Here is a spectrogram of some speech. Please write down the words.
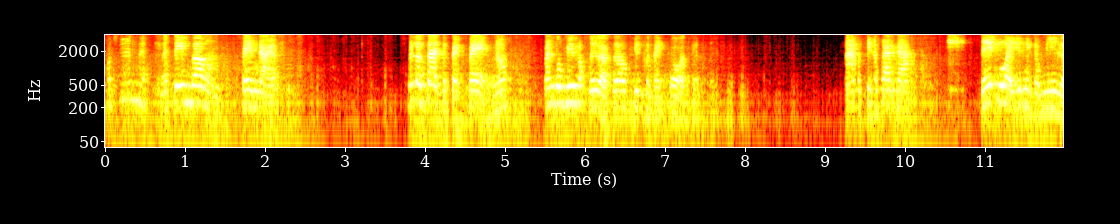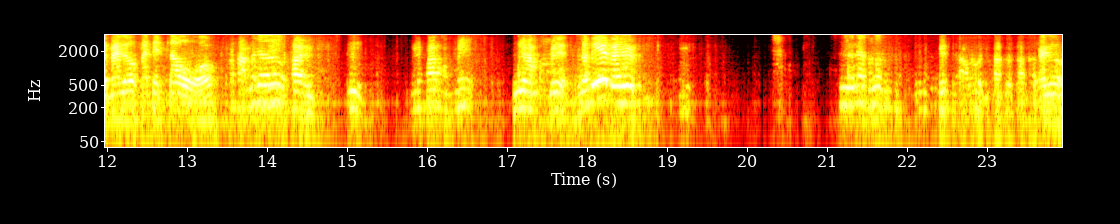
มาชิมเนี่ยำมาซีมเบ้างเป็นไงไม่รสชาติจะแปลกๆเนาะมันก็มีหมักเดือคือเรากินสมัยก่อนเนี่ยมามากินน้ำกันจ้ะเด็กด้วยอยู่นี่ก็มีเหรือมาแล้วมาเด็ดโตอาหารไม่ได้ไทยอืมในภาพของแม่นี่ครับนี่แล้วพี่ไปเถอะเนื้อหนักลงเพชรเอาเลยครับเลยครับไปเลย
